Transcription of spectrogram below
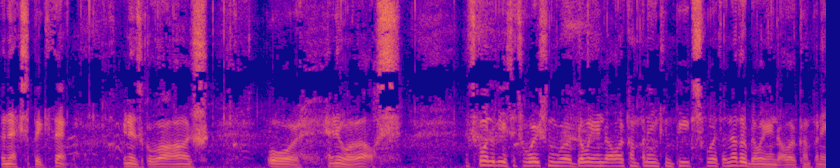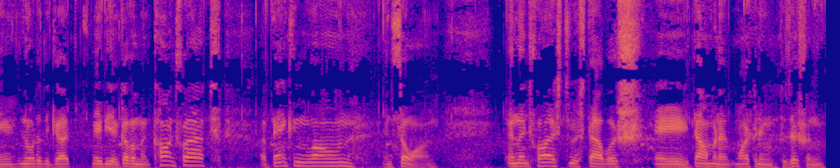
the next big thing, in his garage or anywhere else. It's going to be a situation where a billion dollar company competes with another billion dollar company in order to get maybe a government contract, a banking loan, and so on and then tries to establish a dominant marketing position,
